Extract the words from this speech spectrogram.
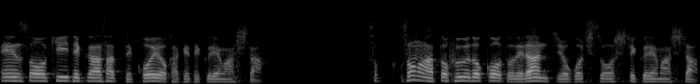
演奏を聴いてくださって声をかけてくれました。そその後フードコートでランチをご馳走してくれました。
